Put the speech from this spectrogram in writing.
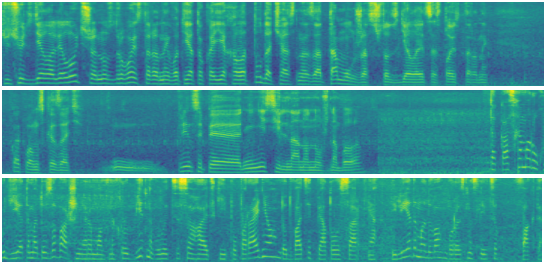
чуть-чуть сделали лучше, но с другой стороны, вот я только ехал оттуда час назад, там ужас, что сделается с той стороны. Как вам сказать? В принципе, не, не сильно оно нужно было. Така схема руху діятиме до завершення ремонтних робіт на вулиці Сагайській попередньо до 25 серпня. Лілія Демидова, Борис Маслівцев. Факти.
